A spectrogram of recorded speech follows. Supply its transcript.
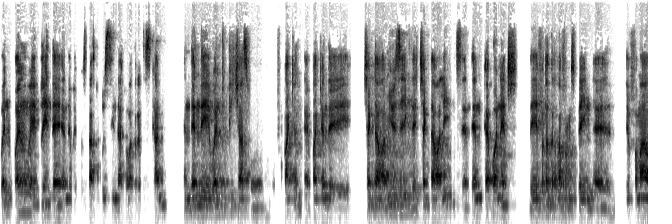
When when we were playing there and we started to see that over the scan, and then they went to pitch us for, for Wacken. Uh, they checked our music, they checked our links, and then Pep the photographer from Spain, uh, the former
